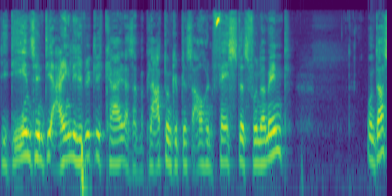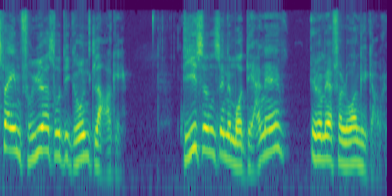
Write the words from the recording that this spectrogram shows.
Die Ideen sind die eigentliche Wirklichkeit, also bei Platon gibt es auch ein festes Fundament. Und das war eben früher so die Grundlage. Die ist uns in der Moderne immer mehr verloren gegangen.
